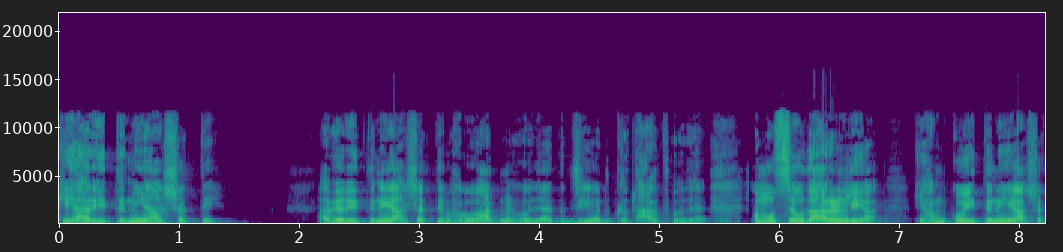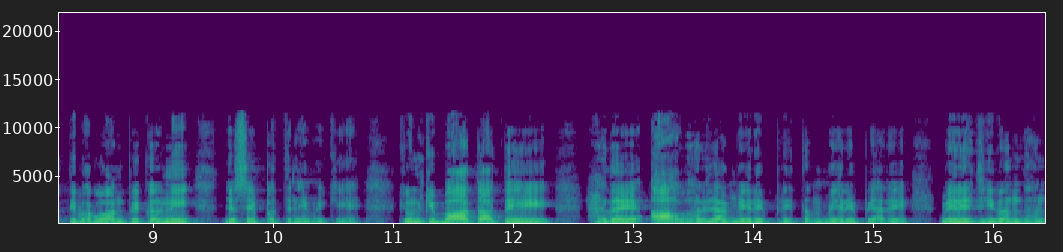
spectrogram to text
कि यार इतनी आसक्ति अगर इतनी आसक्ति भगवान में हो जाए तो जीवन कृतार्थ हो जाए। हम उससे उदाहरण लिया कि हमको इतनी ही आसक्ति भगवान पे करनी जैसे पत्नी में किए कि उनकी बात आते ही हृदय आह भर जाए, मेरे प्रीतम, मेरे प्यारे, मेरे जीवन धन।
